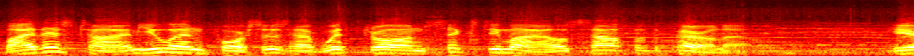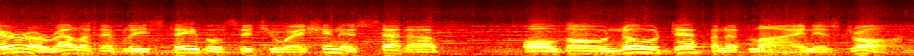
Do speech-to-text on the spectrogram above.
By this time, UN forces have withdrawn 60 miles south of the parallel. Here, a relatively stable situation is set up, although no definite line is drawn.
